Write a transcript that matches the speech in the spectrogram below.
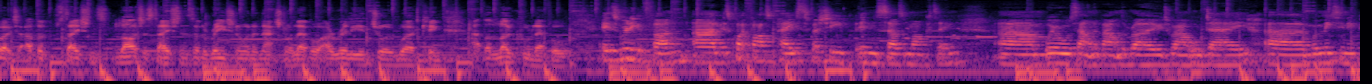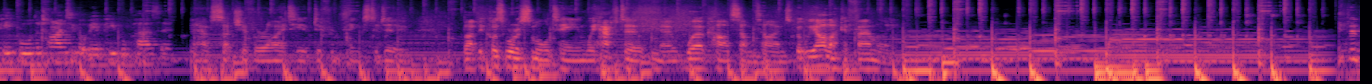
Worked at other stations, larger stations at a regional and a national level. I really enjoy working at the local level. It's really good fun. Um, it's quite fast paced, especially in sales and marketing. Um, we're always out and about on the road, we're out all day. Um, we're meeting new people all the time, so you've got to be a people person. We have such a variety of different things to do. But because we're a small team, we have to, you know, work hard sometimes, but we are like a family. The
